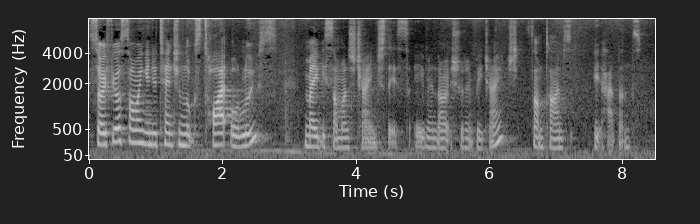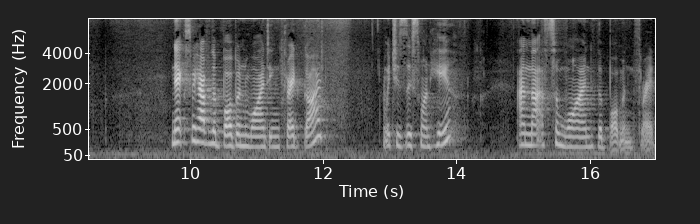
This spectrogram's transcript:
So if you're sewing and your tension looks tight or loose, maybe someone's changed this, even though it shouldn't be changed. Sometimes it happens. Next we have the bobbin winding thread guide, which is this one here. And that's to wind the bobbin thread.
